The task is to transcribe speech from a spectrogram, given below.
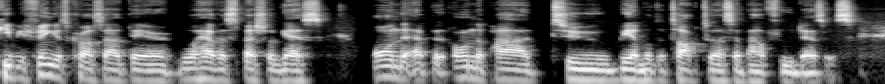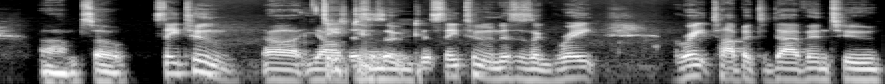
keep your fingers crossed out there. We'll have a special guest on the epi- on the pod to be able to talk to us about food deserts. Um, so stay tuned, uh, y'all. Stay this tuned. is a stay tuned. This is a great, great topic to dive into,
